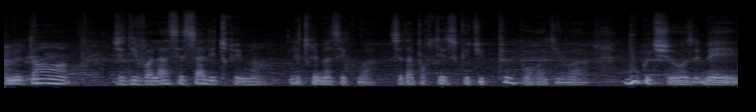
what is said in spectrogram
en même temps, je dis voilà, c'est ça l'être humain. L'être humain, c'est quoi? C'est d'apporter ce que tu peux pour eux, tu vois. Beaucoup de choses, mais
